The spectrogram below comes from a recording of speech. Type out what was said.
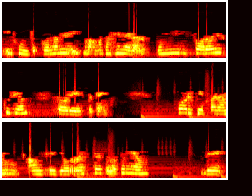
y junto con la ley vamos a generar un foro de discusión sobre este tema. Porque para mí, aunque yo respeto la opinión de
